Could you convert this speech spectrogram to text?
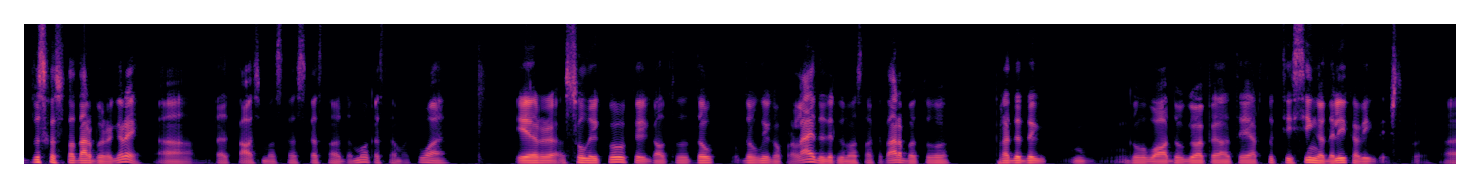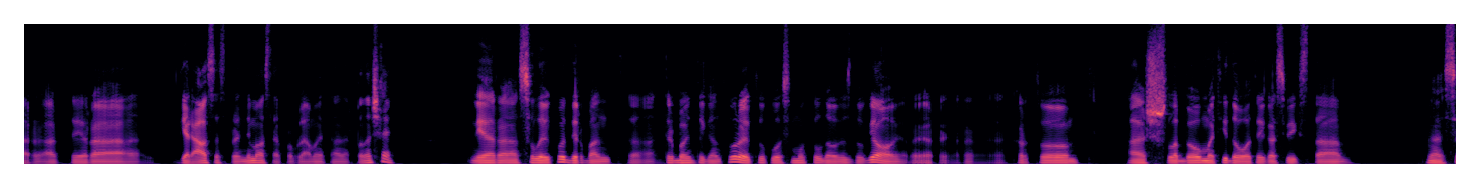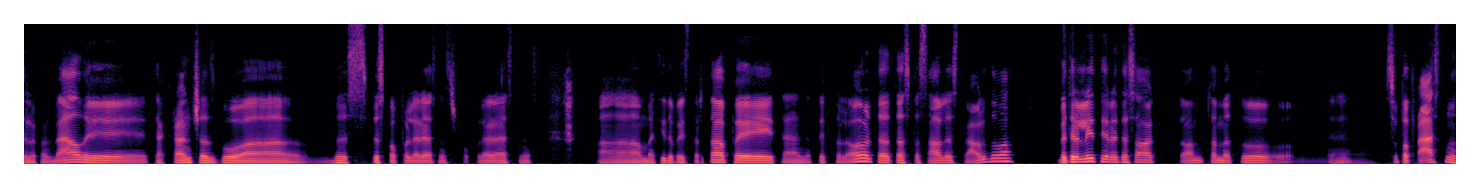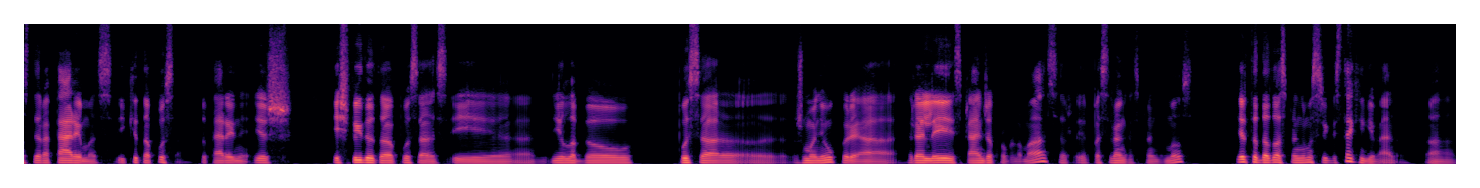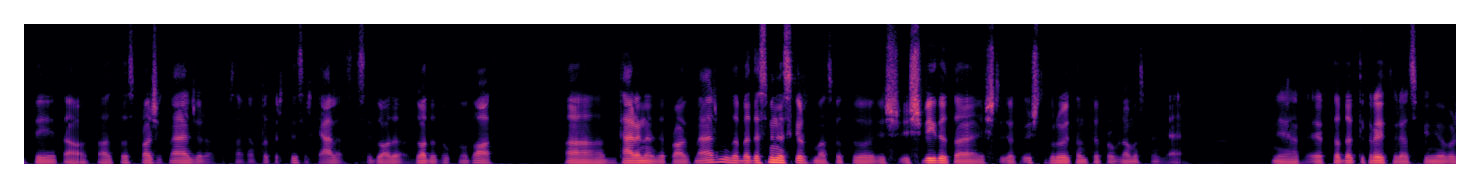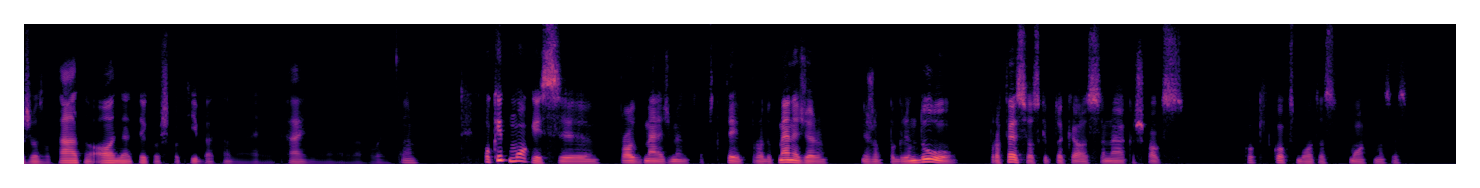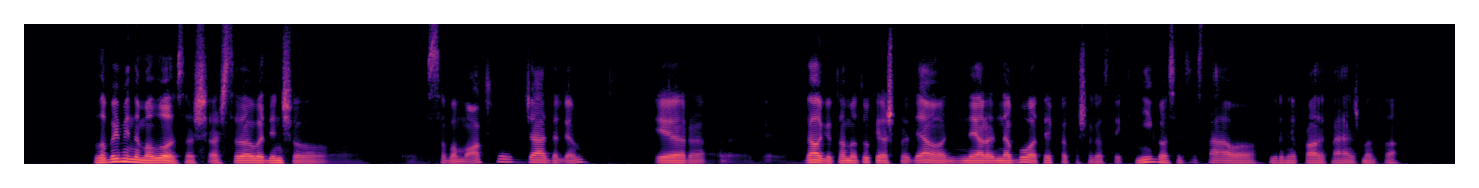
viskas su to darbu yra gerai. Uh, bet klausimas, kas, kas tau įdomu, kas tau motivuoja. Ir su laiku, kai gal tu daug, daug laiko praleidai dirbdamas tokį darbą, tu pradedi galvoti daugiau apie tai, ar tu teisingą dalyką vykdai iš tikrųjų. Ar, ar tai yra geriausias sprendimas tai problemai ten ir panašiai. Ir su laiku dirbant, dirbant agentūrai, tų klausimų kildavo vis daugiau. Ir, ir, ir kartu aš labiau matydavau tai, kas vyksta Silicon Valley, TechCrunch'as buvo vis, vis populiaresnis ir populiaresnis, matydavai startupai ten ir taip toliau, ir ta, tas pasaulis traukdavo, bet realiai tai yra tiesiog tuo, tuo metu e, supaprastinus, tai yra perėjimas į kitą pusę. Tu pereini iš, iš vykdytojo pusės į, į labiau pusę žmonių, kurie realiai sprendžia problemas ir, ir pasirenka sprendimus ir tada tuos sprendimus reikia vis tiek įgyvendinti. Tai tau, tau tas project managerio, kaip sakant, patirtis ir kelias, jisai duoda, duoda daug naudos. Perinant į product management, bet esminis skirtumas, kad tu iš, iš vykdytojo iš, iš tikrųjų tampi problemų sprendėjai. Ir, ir tada tikrai turi atsakomybę už rezultatą, o ne tik už kokybę tenai, kainą ar, ar laiką. O kaip mokėsi product management, apskritai product manager, nežinau, pagrindų, profesijos kaip tokios, ne kažkoks Kok, koks buvo tas mokymasis? Labai minimalus. Aš, aš save vadinčiau e, savo mokslu didžiąją dalim. Ir e, vėlgi, tuo metu, kai aš pradėjau, nėra, nebuvo taip, kad kažkokios tai knygos egzistavo, grinai product managemento.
